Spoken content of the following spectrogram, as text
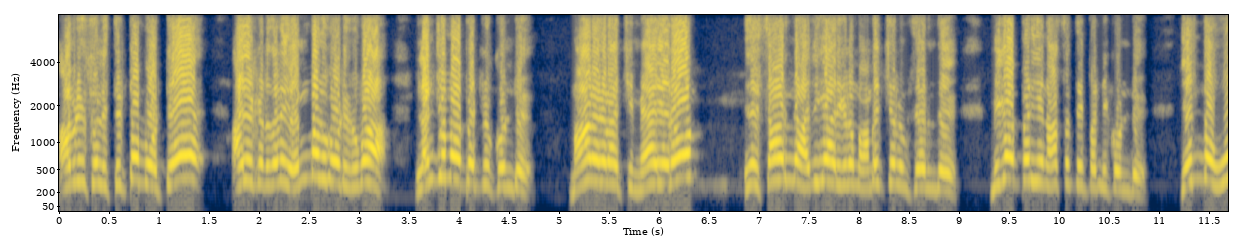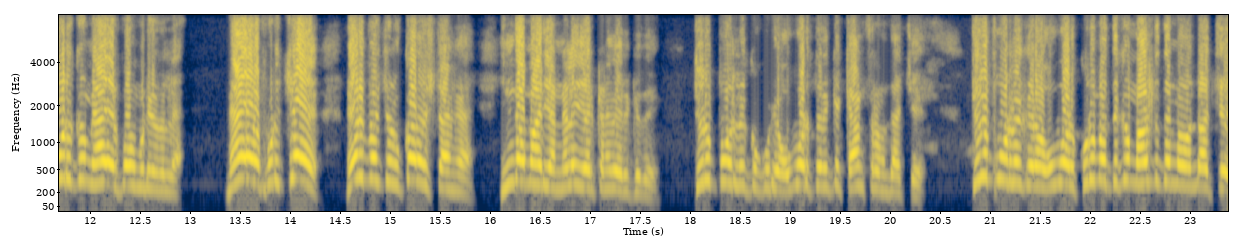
அப்படின்னு சொல்லி திட்டம் போட்டு அது கிட்டத்தட்ட எண்பது கோடி ரூபாய் லஞ்சமா பெற்றுக்கொண்டு மாநகராட்சி மேயரும் இதை சார்ந்த அதிகாரிகளும் அமைச்சரும் சேர்ந்து மிகப்பெரிய நாசத்தை பண்ணி கொண்டு எந்த ஊருக்கும் மேயர் போக முடியறதில்ல. மேயரை பிடிச்சி நெருப்பரிச்சல் உட்கார வச்சுட்டாங்க. இந்த மாதிரியான நிலை ஏற்கனவே இருக்குது. திருப்பூர்ல இருக்கக்கூடிய ஒவ்வொருத்தருக்கும் கேன்சர் வந்தாச்சு. திருப்பூர்ல இருக்கிற ஒவ்வொரு குடும்பத்துக்கும் மாற்றுத்தன்மை வந்தாச்சு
